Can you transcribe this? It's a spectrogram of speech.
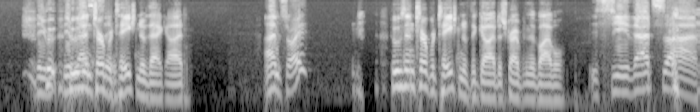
the, Who, the whose interpretation of that God? i'm sorry Whose interpretation of the God described in the Bible? You see, that's uh,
